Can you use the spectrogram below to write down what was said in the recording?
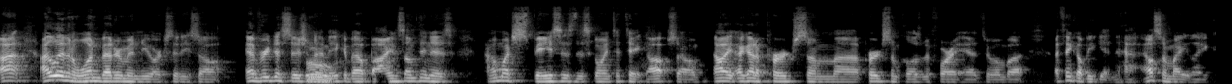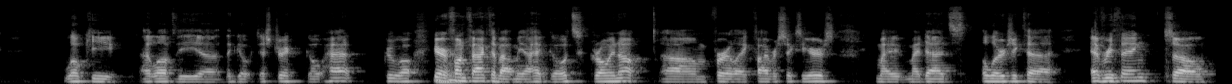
I I live in a one bedroom in New York City, so every decision I make about buying something is how much space is this going to take up. So I, I gotta purge some uh, purge some clothes before I add to them. But I think I'll be getting a hat. I also might like low key. I love the uh, the goat district goat hat. Grew up here. Mhm. Fun fact about me: I had goats growing up um, for like five or six years. My my dad's allergic to everything, so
